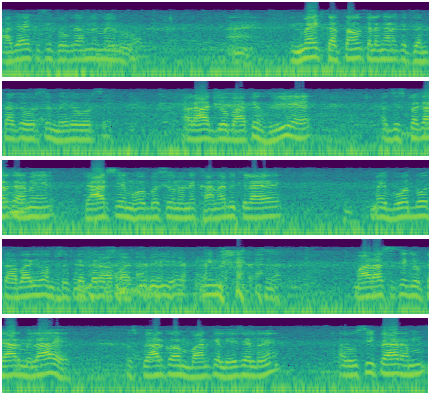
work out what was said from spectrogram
आ जाए किसी प्रोग्राम में, मैं उनको इनवाइट करता हूँ तेलंगाना की जनता की ओर से, मेरे ओर से। और आज जो बातें हुई है, और जिस प्रकार का हमें प्यार से, मोहब्बत से उन्होंने खाना भी खिलाया है मैं बहुत बहुत आभारी हूँ हम सबके तरफ़ से। महाराष्ट्र से जो प्यार मिला है उस प्यार को हम बाँध के ले चल रहे हैं और उसी प्यार हम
